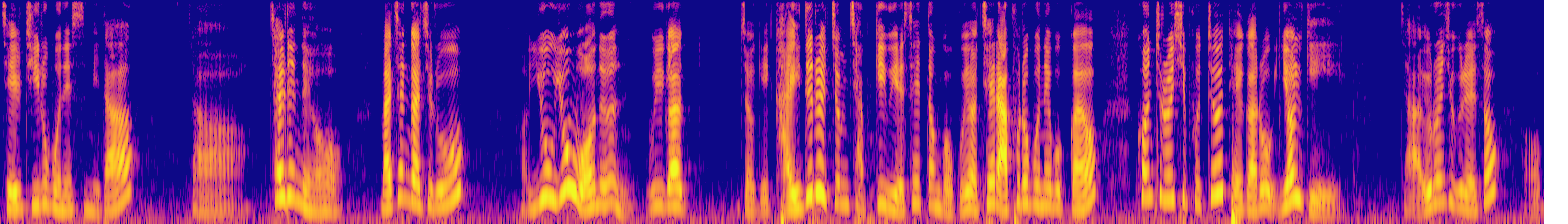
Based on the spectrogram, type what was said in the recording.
제일 뒤로 보냈습니다. 자, 잘 됐네요. 마찬가지로 어, 요, 요 원은 우리가 저기 가이드를 좀 잡기 위해서 했던 거고요. 제일 앞으로 보내볼까요? control shift 대괄호 열기 자, 이런 식으로 해서 어,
